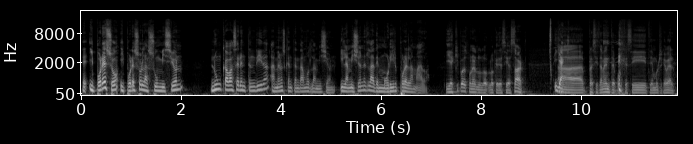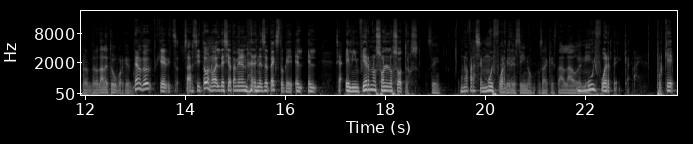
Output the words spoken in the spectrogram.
Eh, y por eso, y por eso la sumisión nunca va a ser entendida a menos que entendamos la misión. Y la misión es la de morir por el amado. Y aquí puedes poner lo, lo que decía Sart. Y Ah, precisamente, porque sí tiene mucho que ver. Pero, pero dale tú, porque... Bueno, tú, que ¿no? Él decía también en, en ese texto que el, el- o sea, el infierno son los otros. Sí, Una frase muy es mi fuerte. vecino, o sea, que está al lado de mí. Muy fuerte. Caray. Porque,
